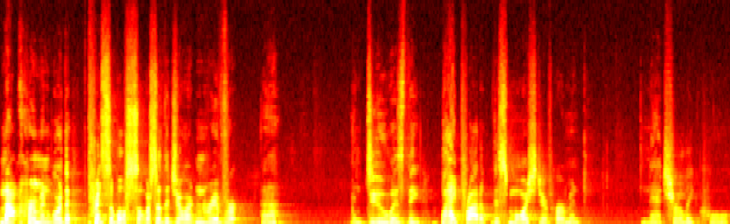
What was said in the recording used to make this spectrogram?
Mount Hermon were the principal source of the Jordan River. Huh? And dew was the byproduct, this moisture of Hermon. Naturally cool,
